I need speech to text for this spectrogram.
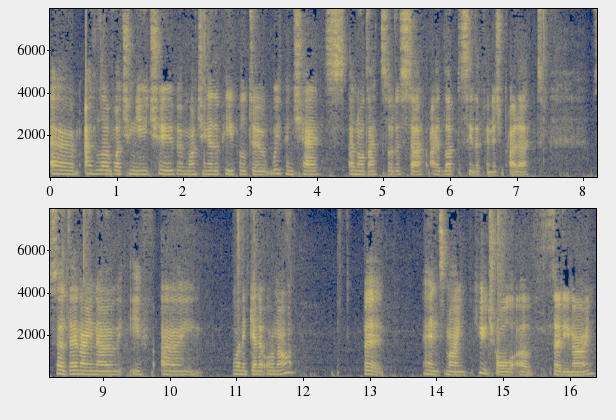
um, I love watching YouTube and watching other people do WIP chats and all that sort of stuff. I'd love to see the finished product. So then I know if I want to get it or not. But hence my huge haul of 39.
